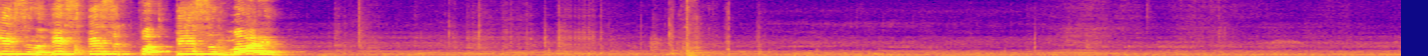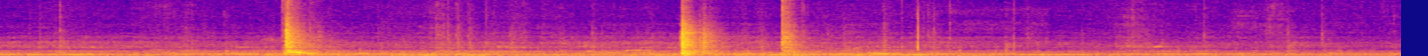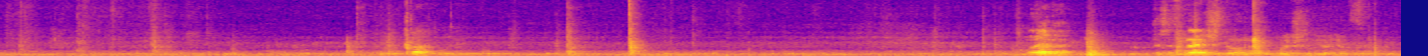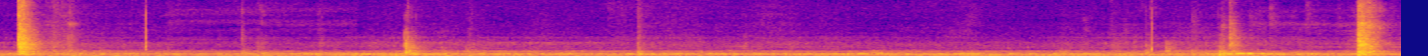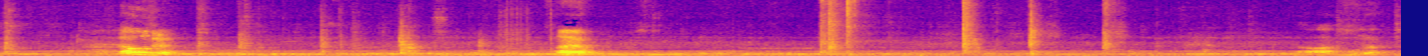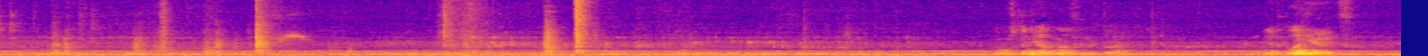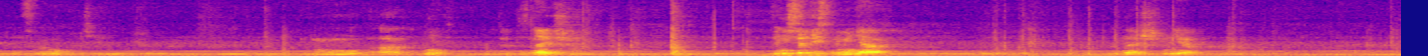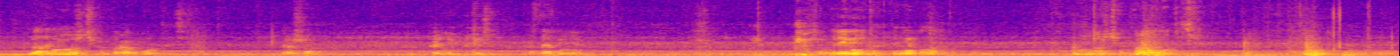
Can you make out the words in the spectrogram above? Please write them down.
Все подписано, весь список подписан, Марин! Да? Марина, ты же знаешь, что она больше не вернется. Да, утро. Знаю. Что ни одна звезда не отклоняется от своего пути. Ну, а Нет, ты, ты знаешь, ты не сердись на меня. Ты знаешь, мне надо немножечко поработать. Хорошо? конечно. Оставь меня.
